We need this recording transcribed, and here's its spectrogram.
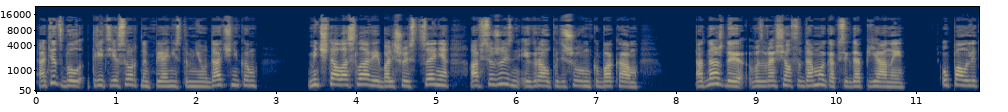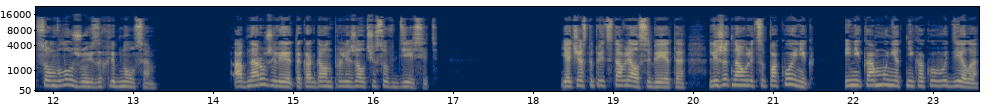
Отец был третьесортным пианистом-неудачником, мечтал о славе и большой сцене, а всю жизнь играл по дешевым кабакам. Однажды возвращался домой, как всегда пьяный, упал лицом в лужу и захлебнулся. Обнаружили это, когда он пролежал часов десять. Я часто представлял себе это. Лежит на улице покойник, и никому нет никакого дела.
